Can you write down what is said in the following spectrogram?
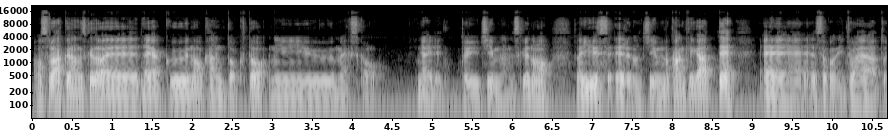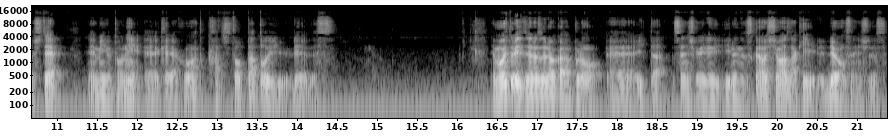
おそらくなんですけど、えー、大学の監督とニューメキシコユナイテッドというチームなんですけれども、その USL のチームの関係があって、えー、そこにトライアウトして、えー、見事に、契約を勝ち取ったという例です。でもう一人0-0からプロ、えー、行った選手がいるんですけど、島崎亮選手です。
